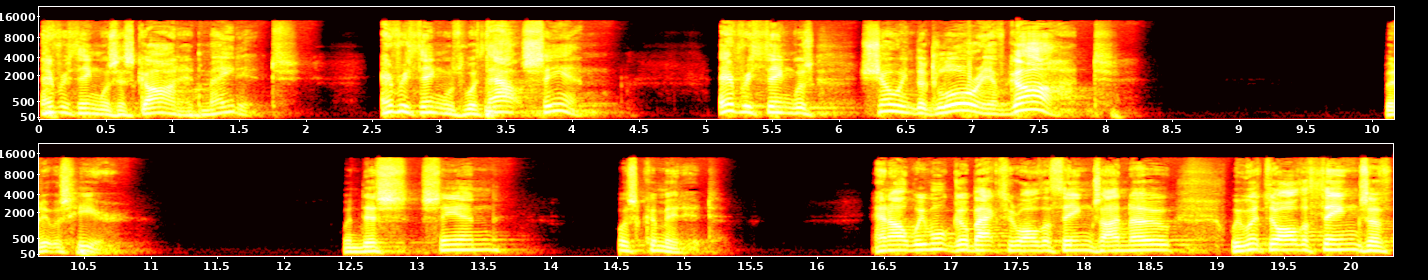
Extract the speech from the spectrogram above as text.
Everything was as God had made it. Everything was without sin. Everything was showing the glory of God. But it was here when this sin was committed. And I'll, we won't go back through all the things I know. We went through all the things of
